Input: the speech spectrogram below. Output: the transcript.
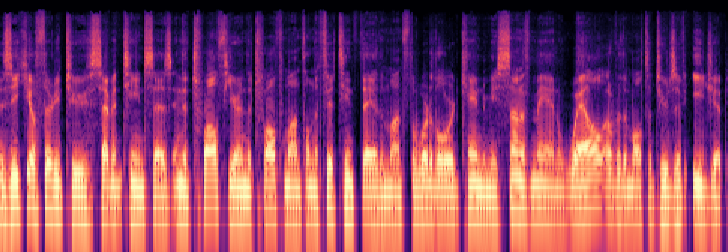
Ezekiel 32, 17 says, In the 12th year, in the 12th month, on the 15th day of the month, the word of the Lord came to me, Son of man, well over the multitudes of Egypt.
